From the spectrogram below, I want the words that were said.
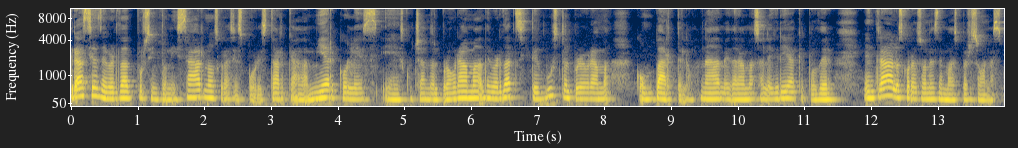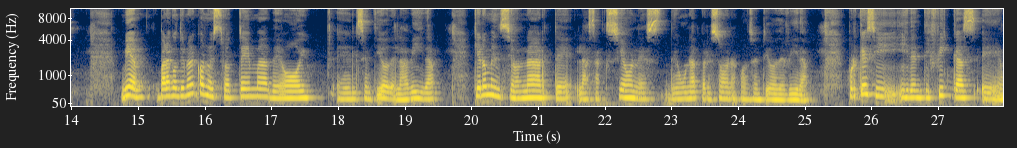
Gracias de verdad por sintonizarnos, gracias por estar cada miércoles eh, escuchando el programa. De verdad, si te gusta el programa, compártelo. Nada me dará más alegría que poder entrar a los corazones de más personas. Bien, para continuar con nuestro tema de hoy, el sentido de la vida, quiero mencionarte las acciones de una persona con sentido de vida. Porque si identificas eh,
